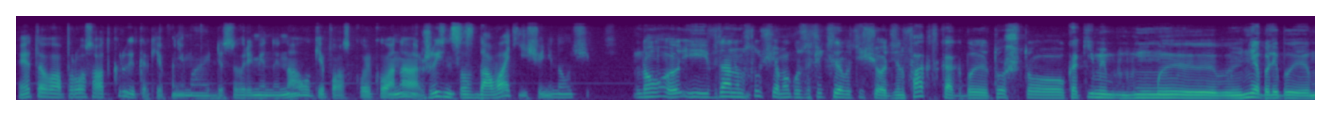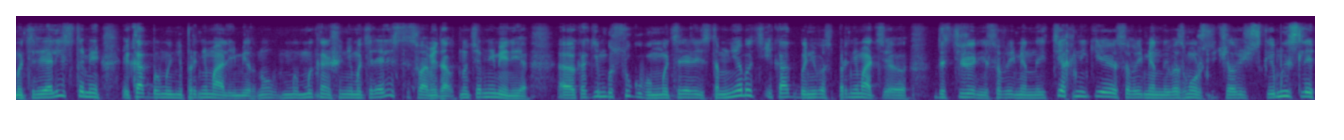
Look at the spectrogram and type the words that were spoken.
это вопрос открыт, как я понимаю, для современной науки, поскольку она жизнь создавать еще не научилась. Ну, и в данном случае я могу зафиксировать еще один факт, как бы то, что какими мы не были бы материалистами, и как бы мы не принимали мир, ну, мы, конечно, не материалисты с вами, да, но тем не менее, э, каким бы сугубым материалистом не быть, и как бы не воспринимать э, достижения современной техники, современной возможности человеческой мысли,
